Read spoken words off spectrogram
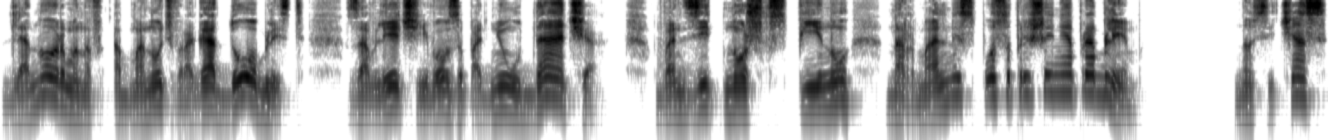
Для норманов обмануть врага — доблесть, завлечь его в западню — удача, вонзить нож в спину — нормальный способ решения проблем. Но сейчас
